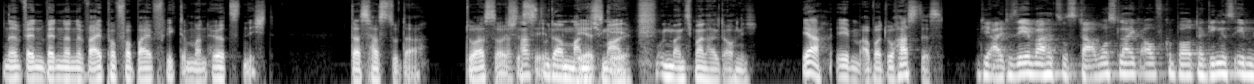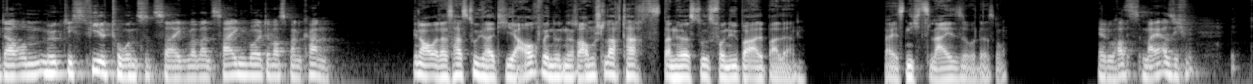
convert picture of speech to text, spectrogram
ne, wenn, wenn da eine Viper vorbeifliegt und man hört's nicht. Das hast du da. Du hast solche Das hast Szenen du da manchmal BSG. und manchmal halt auch nicht. Ja, eben, aber du hast es. Die alte Serie war halt so Star Wars-like aufgebaut. Da ging es eben darum, möglichst viel Ton zu zeigen, weil man zeigen wollte, was man kann. Genau, aber das hast du halt hier auch. Wenn du eine Raumschlacht hast, dann hörst du es von überall ballern. Da ist nichts leise oder so. Ja, du hast es mal, also ich,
